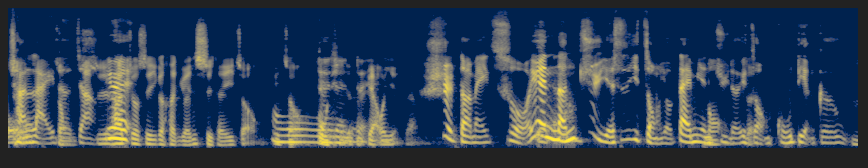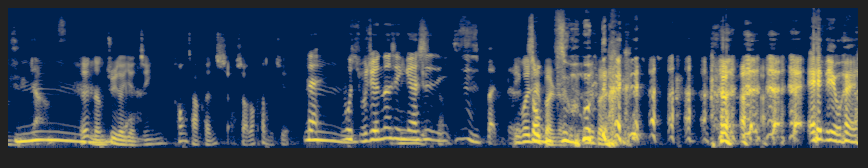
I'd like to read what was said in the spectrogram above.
传来的这样。因为就是一个很原始的一种、哦、一种物体的表演这样。是的，没错，因为能剧也是一种有戴面具的一种古典歌舞剧这样子。因为能剧的眼睛。通常很小，小到看不见。但我我觉得那是应该是日本的，因为日本人，日本人。Anyway，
